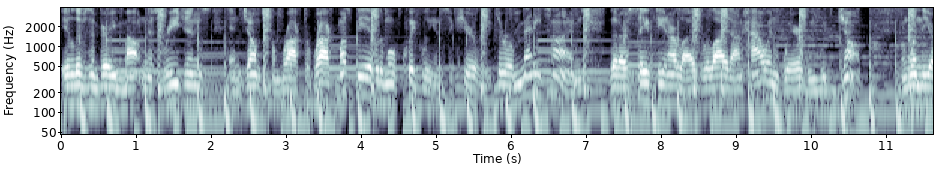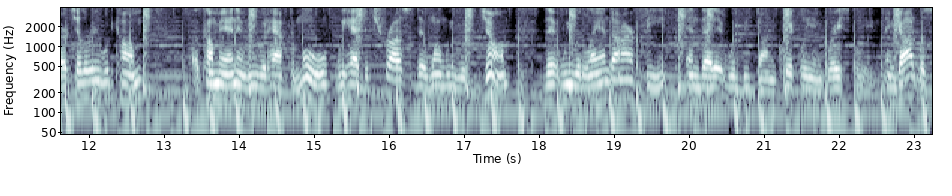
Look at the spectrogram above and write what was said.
It lives in very mountainous regions and jumps from rock to rock, must be able to move quickly and securely. There are many times that our safety and our lives relied on how and where we would jump. And when the artillery would come, uh, come in and we would have to move, we had to trust that when we would jump, that we would land on our feet and that it would be done quickly and gracefully. And God was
